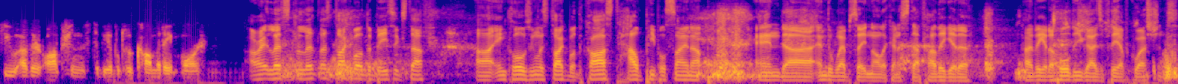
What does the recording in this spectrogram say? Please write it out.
few other options to be able to accommodate more. All right, let's let, let's talk about the basic stuff. Uh, in closing, let's talk about the cost, how people sign up, and uh, and the website and all that kind of stuff. How they get a how they get a hold of you guys if they have questions.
